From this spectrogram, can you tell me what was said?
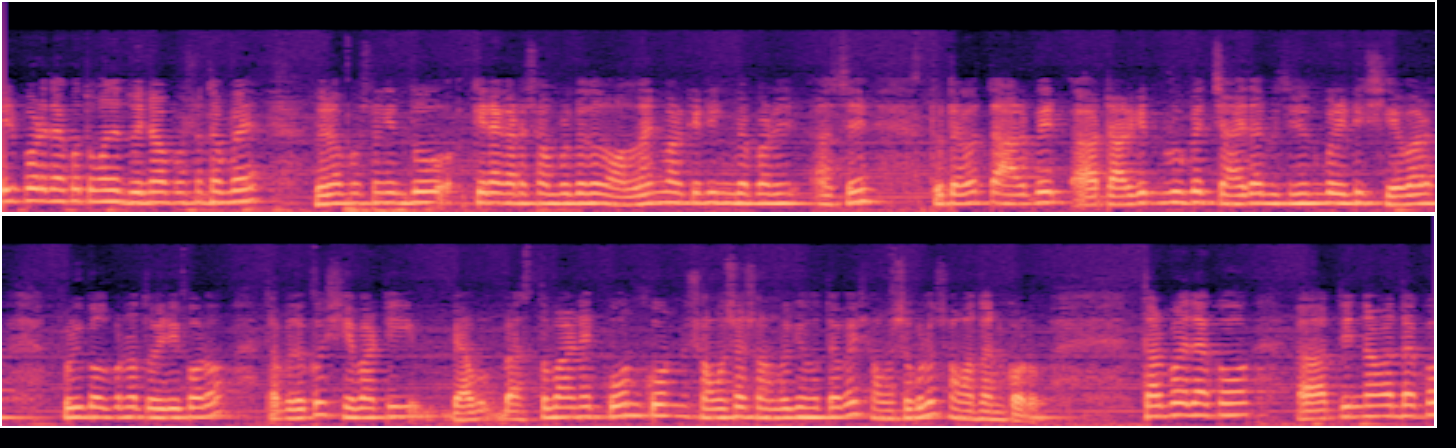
এরপরে দেখো তোমাদের দুই নম্বর প্রশ্ন থাকবে। দুই নম্বর প্রশ্ন কিন্তু কেনাকাটা সম্পর্কিত অনলাইন মার্কেটিং ব্যাপারে আছে। তো দেখো টার্গেট টার্গেট গ্রুপের চাহিদা বিশ্লেষণ করে একটি সেবার পরিকল্পনা তৈরি করো। তারপর দেখো, সেবাটি বাস্তবায়নে কোন কোন সমস্যার সম্মুখীন হতে হবে, সমস্যাগুলো সমাধান করো। তারপরে দেখো তিন নম্বর দেখো,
